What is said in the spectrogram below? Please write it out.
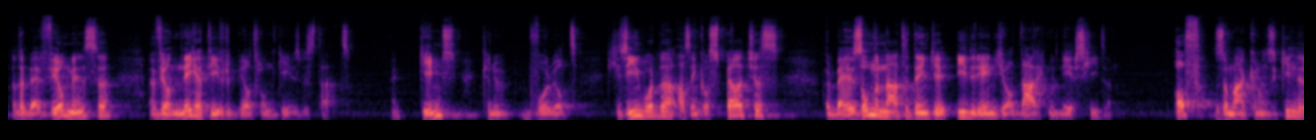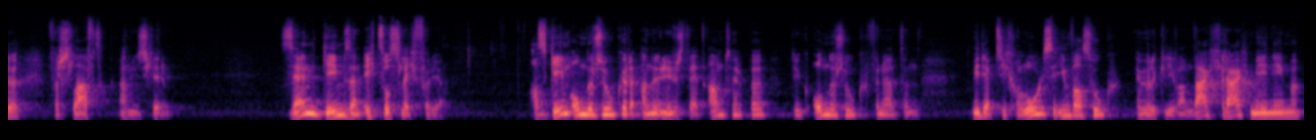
dat er bij veel mensen een veel negatiever beeld rond games bestaat. Games kunnen bijvoorbeeld gezien worden als enkel spelletjes waarbij je zonder na te denken iedereen gewelddadig moet neerschieten. Of ze maken onze kinderen verslaafd aan hun scherm. Zijn games dan echt zo slecht voor je? Als gameonderzoeker aan de Universiteit Antwerpen doe ik onderzoek vanuit een mediapsychologische invalshoek en wil ik jullie vandaag graag meenemen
